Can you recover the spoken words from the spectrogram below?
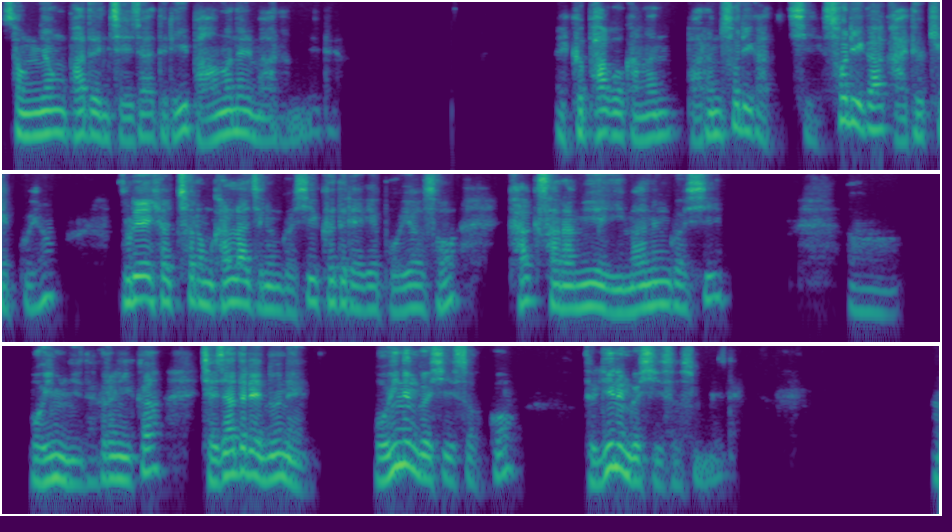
성령 받은 제자들이 방언을 말합니다. 네, 급하고 강한 바람 소리 같이 소리가 가득했고요. 불의 혀처럼 갈라지는 것이 그들에게 보여서 각 사람 위에 임하는 것이 어, 보입니다. 그러니까 제자들의 눈에 보이는 것이 있었고 들리는 것이 있었습니다. 어,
